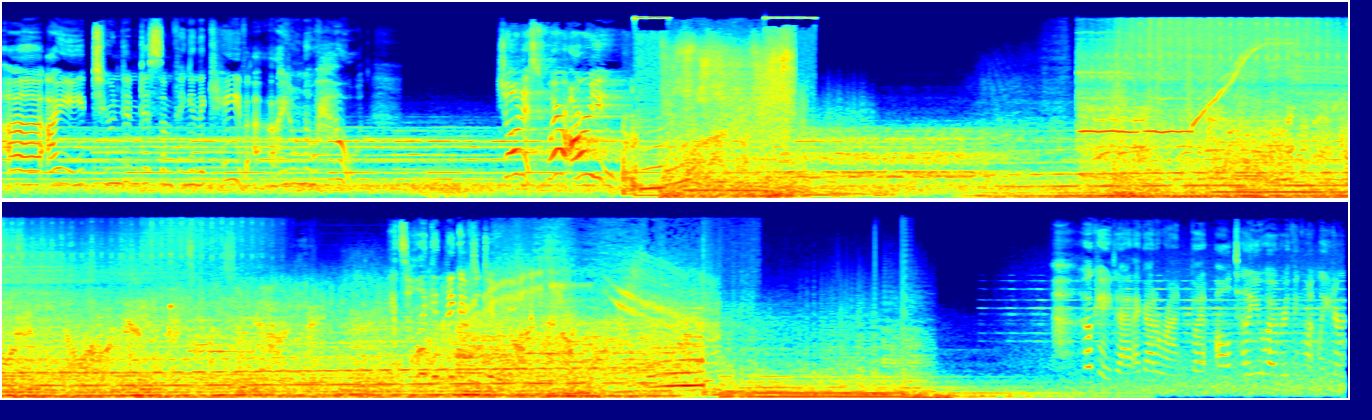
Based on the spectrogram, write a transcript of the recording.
Uh, I tuned into something in the cave. I, I don't know how. Jonas, where are you? It's all I can think of to do. Okay, Dad, I gotta run, but I'll tell you how everything went later.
